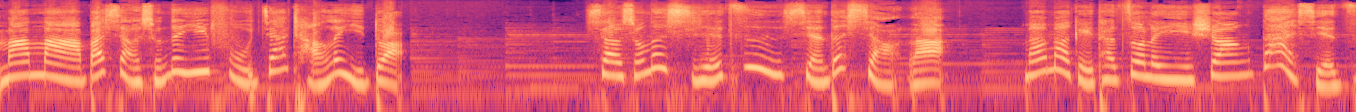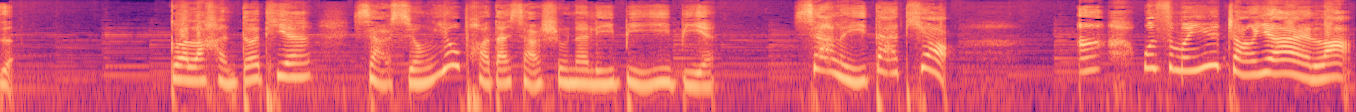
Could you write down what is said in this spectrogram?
妈妈把小熊的衣服加长了一段。小熊的鞋子显得小了，妈妈给它做了一双大鞋子。过了很多天，小熊又跑到小树那里比一比，吓了一大跳，啊，我怎么越长越矮了？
